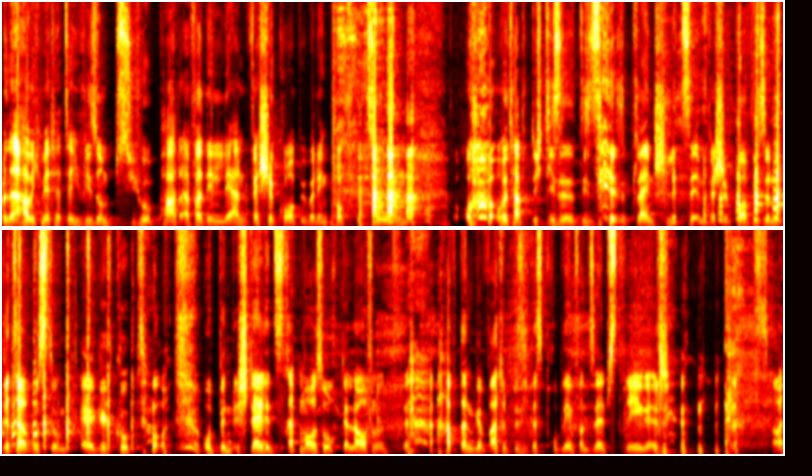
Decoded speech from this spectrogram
und da habe ich mir tatsächlich wie so ein Psychopath einfach den leeren Wäschekorb über den Kopf gezogen und habe durch diese, diese kleinen Schlitze im Wäschekorb wie so eine Ritterrüstung äh, geguckt und bin schnell ins Treppenhaus hochgelaufen und habe dann gewartet, bis sich das Problem von selbst regelt. So.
